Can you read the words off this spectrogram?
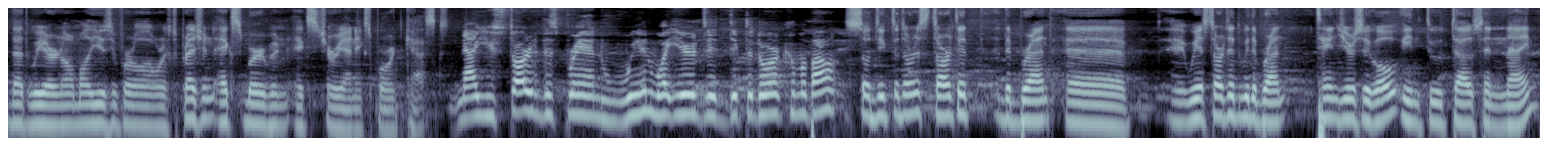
that we are normally using for all our expression: ex bourbon, ex cherry, and export casks. Now you started this brand when? What year did Dictador come about? So Dictador started the brand. Uh, uh, we started with the brand ten years ago in 2009.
